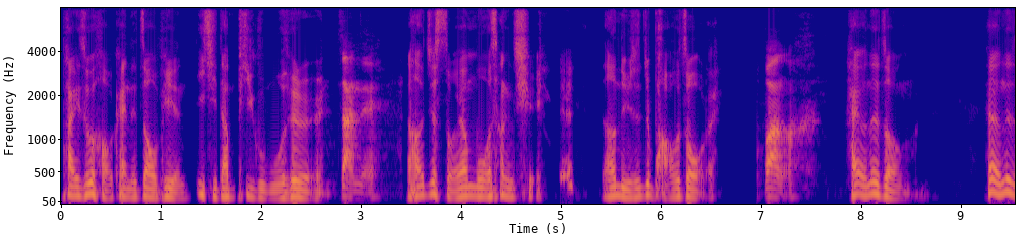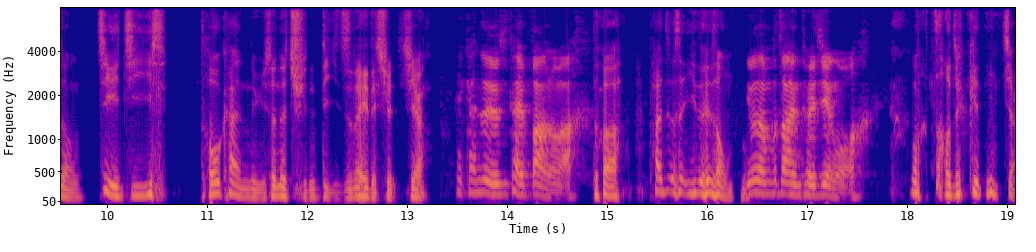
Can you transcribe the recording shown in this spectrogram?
拍出好看的照片，一起当屁股模特儿。”赞呢。然后就手要摸上去，然后女生就跑走了。棒啊！还有那种，还有那种借机偷看女生的裙底之类的选项。你看这游戏太棒了吧？对吧？他就是一堆这种，你为什么不早点推荐我？我早就跟你讲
